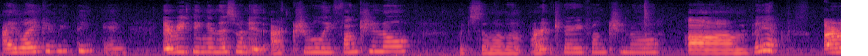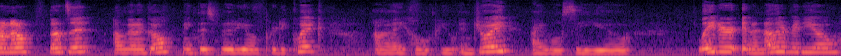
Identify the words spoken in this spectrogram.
I like everything and everything in this one is actually functional, which some of them aren't very functional. Um, but yeah, I don't know. That's it. I'm gonna go make this video pretty quick. I hope you enjoyed. I will see you later in another video,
